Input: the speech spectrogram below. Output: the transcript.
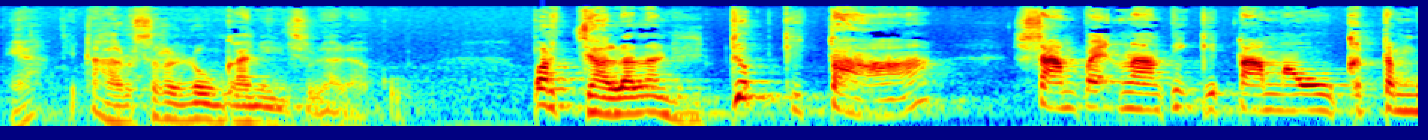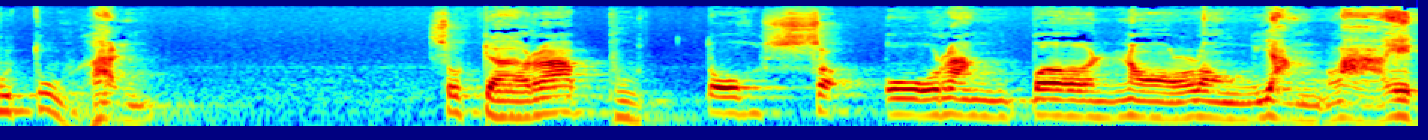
Ya, kita harus renungkan ini saudaraku. Perjalanan hidup kita sampai nanti kita mau ketemu Tuhan. Saudara butuh seorang penolong yang lain.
